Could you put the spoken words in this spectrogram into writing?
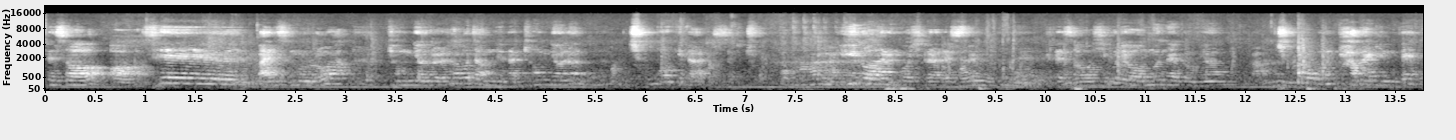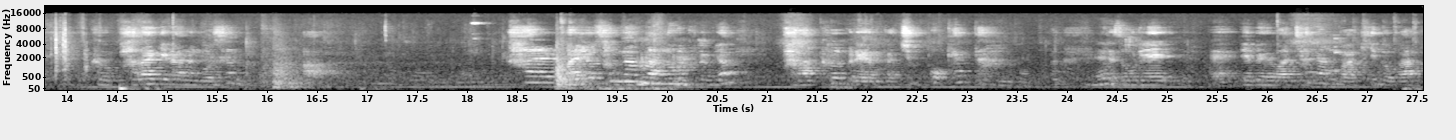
그래서 어, 새 말씀으로 격려를 하고자 합니다. 격려는 축복이라 그랬어요. 축복. 위로하는 것이라 그랬어요. 그래서 히브리어 원문에 보면 아, 축복은 바락인데 그 바락이라는 것은 아, 칼 만료 상남단으로 부르면 바라크 그래요. 그러니까 축복했다. 그래서 우리의 예, 예배와 찬양과 기도가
